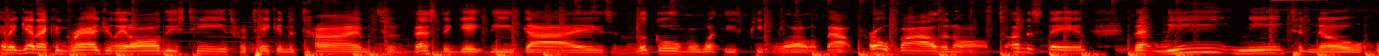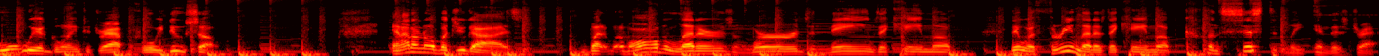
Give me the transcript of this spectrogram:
And again, I congratulate all these teams for taking the time to investigate these guys and look over what these people are all about, profiles and all, to understand that we need to know who we're going to draft before we do so. And I don't know about you guys, but of all the letters and words and names that came up, there were three letters that came up consistently in this draft.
